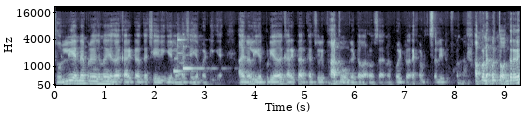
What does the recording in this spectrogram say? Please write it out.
சொல்லி என்ன பிரயோஜனம்? ஏதாவது கரெக்டா இருந்தா செய்வீங்க இல்லைன்னா செய்ய மாட்டீங்க. அதனால எப்படியாவது கரெக்டா இருக்கான்னு சொல்லி பார்த்து உங்ககிட்ட வர்றோம் சார். நான் போயிட்டு வரேன் அப்படின்னு சொல்லிட்டு போனேன். அப்ப நமக்கு தொந்தரவே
